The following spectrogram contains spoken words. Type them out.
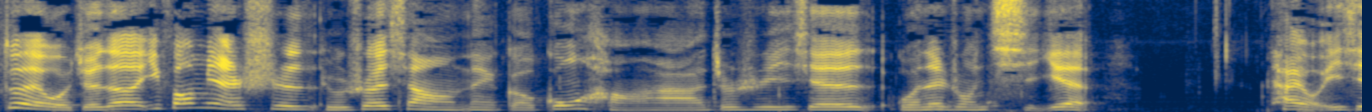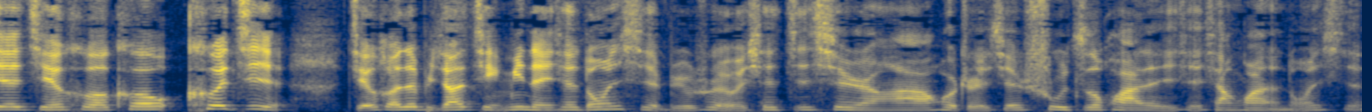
对，我觉得一方面是比如说像那个工行啊，就是一些国内这种企业。它有一些结合科科技结合的比较紧密的一些东西，比如说有一些机器人啊，或者一些数字化的一些相关的东西，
